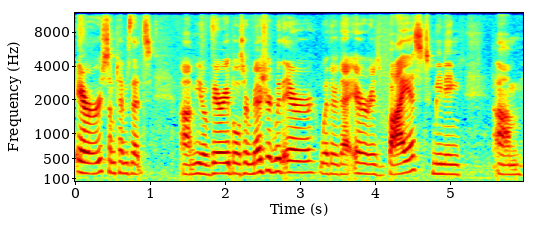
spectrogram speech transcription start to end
errors. Sometimes that's, um, you know, variables are measured with error, whether that error is biased, meaning, um,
